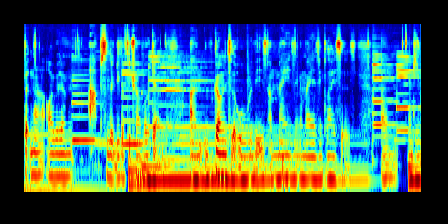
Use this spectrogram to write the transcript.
but now I would um absolutely love to travel again, and go into all of these amazing amazing places, um, and just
